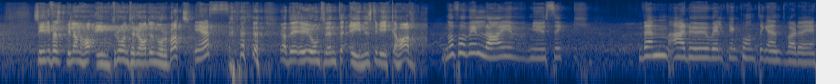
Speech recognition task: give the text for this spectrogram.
Siri, først, Vil han ha introen til Radio Norbat? Yes. Ja, Det er jo omtrent det eneste vi ikke har. Nå får vi live music. Hvem er du, hvilken kontingent var du i?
